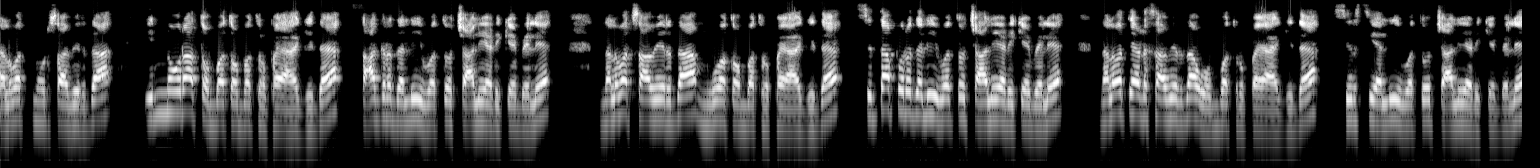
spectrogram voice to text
ನಲವತ್ತ್ಮೂರು ಸಾವಿರದ ಇನ್ನೂರ ತೊಂಬತ್ತೊಂಬತ್ತು ರೂಪಾಯಿ ಆಗಿದೆ. ಸಾಗರದಲ್ಲಿ ಇವತ್ತು ಚಾಲಿ ಅಡಿಕೆ ಬೆಲೆ ನಲವತ್ತು ಸಾವಿರದ ಮೂವತ್ತೊಂಬತ್ತು ರೂಪಾಯಿ ಆಗಿದೆ. ಸಿದ್ದಾಪುರದಲ್ಲಿ ಇವತ್ತು ಚಾಲಿ ಅಡಿಕೆ ಬೆಲೆ ನಲವತ್ತೆರಡು ಸಾವಿರದ ಒಂಬತ್ತು ರೂಪಾಯಿ ಆಗಿದೆ. ಸಿರ್ಸಿಯಲ್ಲಿ ಇವತ್ತು ಚಾಲಿ ಅಡಿಕೆ ಬೆಲೆ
